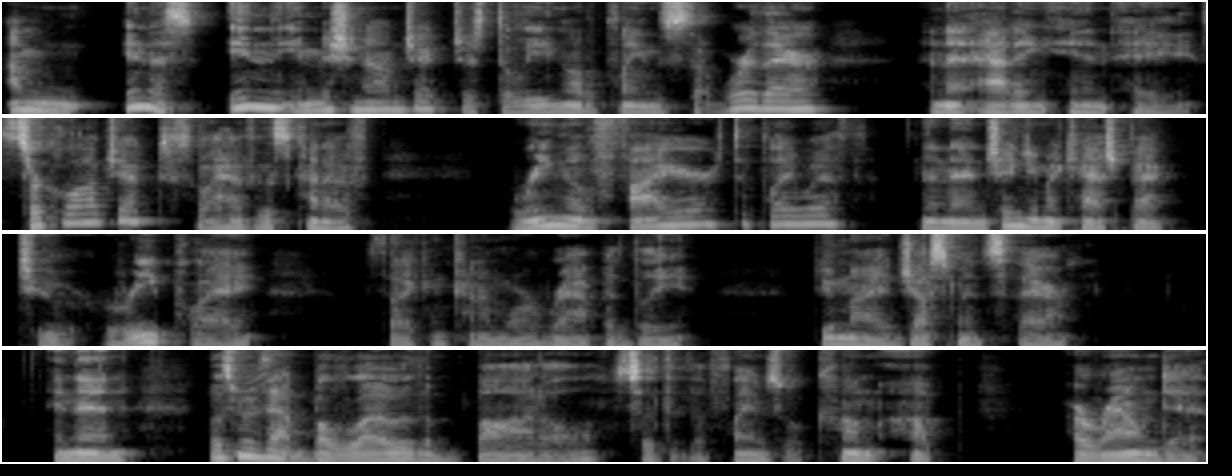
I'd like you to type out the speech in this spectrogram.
I'm in this in the emission object, just deleting all the planes that were there and then adding in a circle object. So I have this kind of ring of fire to play with and then changing my cache back to replay so that I can kind of more rapidly do my adjustments there. And then let's move that below the bottle so that the flames will come up around it.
